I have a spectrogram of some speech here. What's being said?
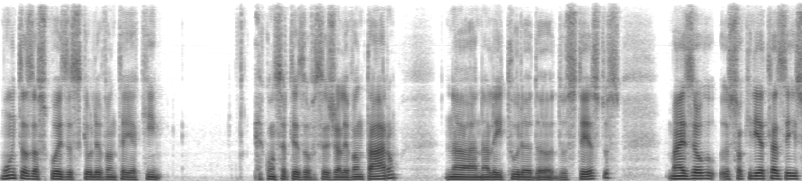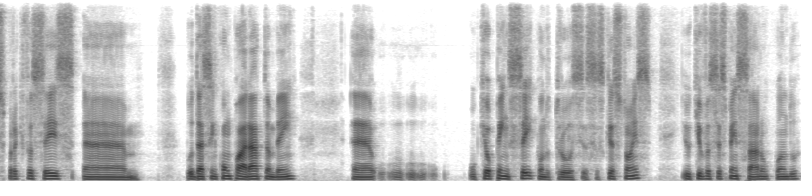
Muitas das coisas que eu levantei aqui, é, com certeza vocês já levantaram na, na leitura do, dos textos, mas eu, eu, só queria trazer isso para que vocês é, pudessem comparar também é, o, o, o que eu pensei quando trouxe essas questões e o que vocês pensaram quando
